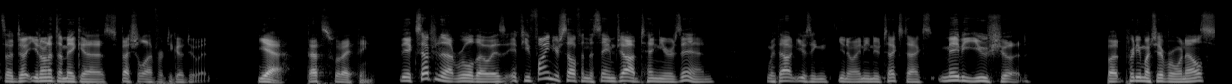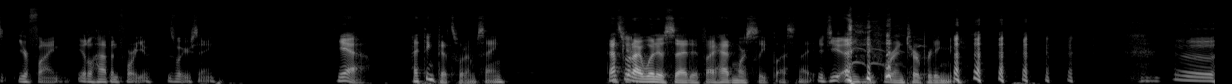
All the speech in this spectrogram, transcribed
so don't, you don't have to make a special effort to go do it. Yeah, that's what I think. The exception to that rule, though, is if you find yourself in the same job ten years in, without using you know any new tech stacks, maybe you should. But pretty much everyone else, you're fine. It'll happen for you, is what you're saying. Yeah. I think that's what I'm saying. That's Okay. what I would have said if I had more sleep last night. If you Thank you for interpreting me. Uh,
